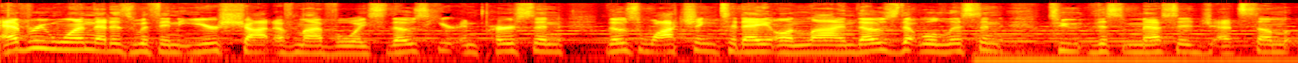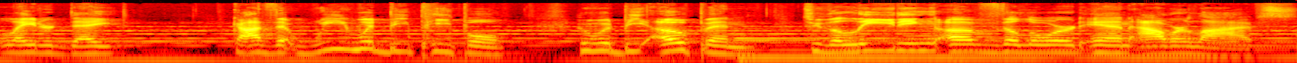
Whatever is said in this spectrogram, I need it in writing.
everyone that is within earshot of my voice, those here in person, those watching today online, those that will listen to this message at some later date, God, that we would be people who would be open to the leading of the Lord in our lives.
